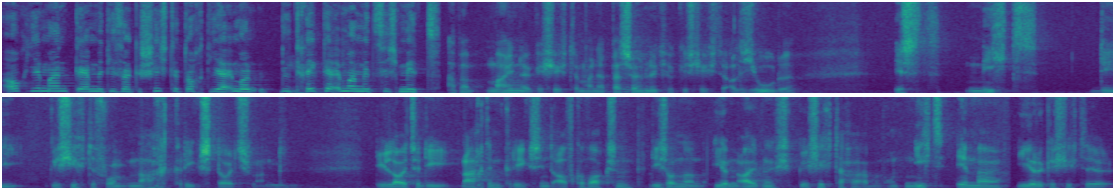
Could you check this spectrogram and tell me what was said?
auch jemand, der mit dieser Geschichte doch, die er immer, die trägt er immer mit sich mit. Aber meine Geschichte, meine persönliche Geschichte als Jude, ist nicht die Geschichte vom Nachkriegsdeutschland. Die Leute, die nach dem Krieg sind aufgewachsen, die sollen ihre eigene Geschichte haben und nicht immer ihre Geschichte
